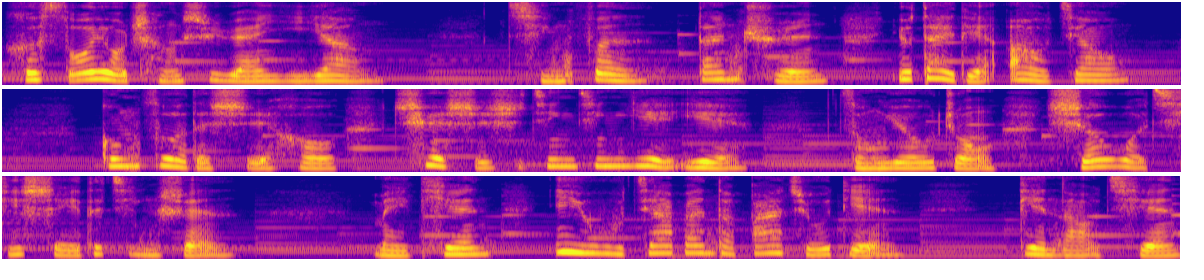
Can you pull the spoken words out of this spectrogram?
和所有程序员一样，勤奋、单纯又带点傲娇。工作的时候确实是兢兢业业，总有种舍我其谁的精神。每天义务加班到八九点，电脑前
